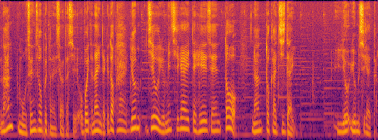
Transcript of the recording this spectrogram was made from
うなんもう全然覚えてないですよ私。覚えてないんだけど、はい。字を読み違えて平然となんとか時代。よ読み違えた。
